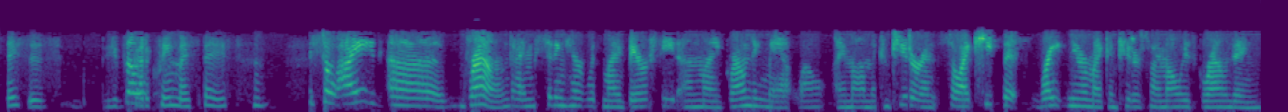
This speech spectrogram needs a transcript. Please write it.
space is. You've So- got to clean my space. so I uh ground. I'm sitting here with my bare feet on my grounding mat while I'm on the computer and so I keep it right near my computer so I'm always grounding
